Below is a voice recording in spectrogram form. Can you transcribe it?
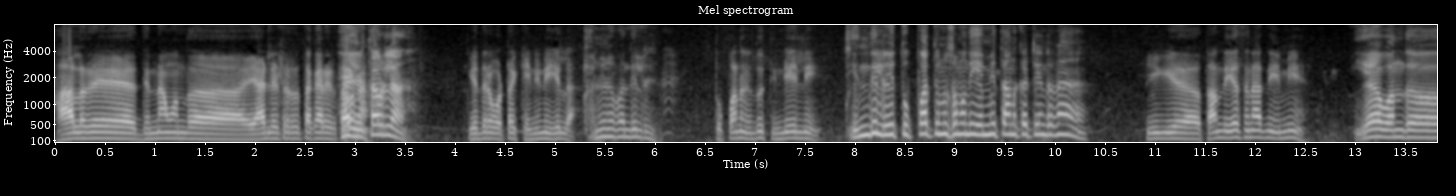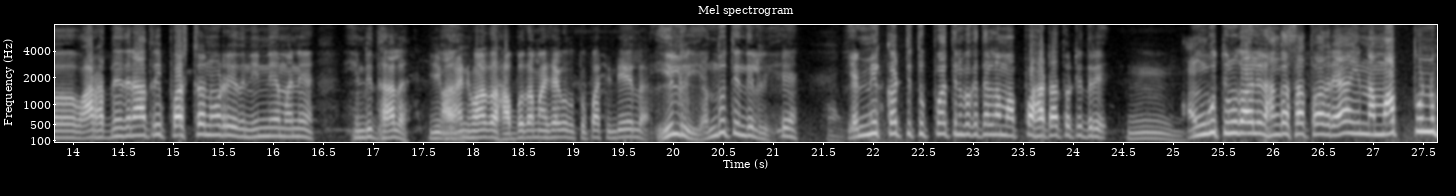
ಹಾಲ್ರಿ ದಿನ ಒಂದು ಎರಡು ಲೀಟರ್ ತಕಾರ ಇರ್ತಾವೆ ಇರ್ತಾವ ಇರ್ತಾವ್ರಲ್ಲ. ಇದ್ರ ಒಟ್ಟ ಕೆನಿನೇ ಇಲ್ಲ. ಕೆಣಿನ ಬಂದಿಲ್ಲ ರೀ ತುಪ್ಪನೂ ಇದು ತಿಂದೇ ಇಲ್ಲಿ ತಿಂದಿಲ್ಲ ರೀ ತುಪ್ಪ ತಿನ್ನೋ ಸಂಬಂಧ ಎಮ್ಮಿ ತಂದು ಕಟ್ಟೀನಿ ನಾ ಈಗ ತಂದು ಏಸನಾದ್ನಿ ಎಮ್ಮಿ? ಏ ಒಂದು ವಾರ ಹದಿನೈದು ದಿನ ಆತ್ರಿ ಫಸ್ಟ್ ನೋಡ್ರಿ ಇದು ನಿನ್ನೆ ಮೊನ್ನೆ. ಹಿಂಡಿದ ಹಾಲು. ಈ ಮಾನ್ಯವಾದ ಹೋದ ಹಬ್ಬದ ಮಾಸಾಗೋದು ತುಪ್ಪ ತಿಂದೇ ಇಲ್ಲ. ಇಲ್ರಿ ಎಂದೂ ತಿಂದಿಲ್ರಿ. ಎಮ್ಮಿ ಕಟ್ಟಿ ತುಪ್ಪ ತಿನ್ಬೇಕಂತೇಳಿ ನಮ್ಮ ಅಪ್ಪ ಹಠ ತೊಟ್ಟಿದ್ರಿ. ಅವಂಗೂ ತಿನ್ನೋದಾಗ್ಲಿಲ್ಲ ಹಂಗ ಸತ್ತು ಹೋದ್ರೆ ಇನ್ನು ನಮ್ಮ ಅಪ್ಪನ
